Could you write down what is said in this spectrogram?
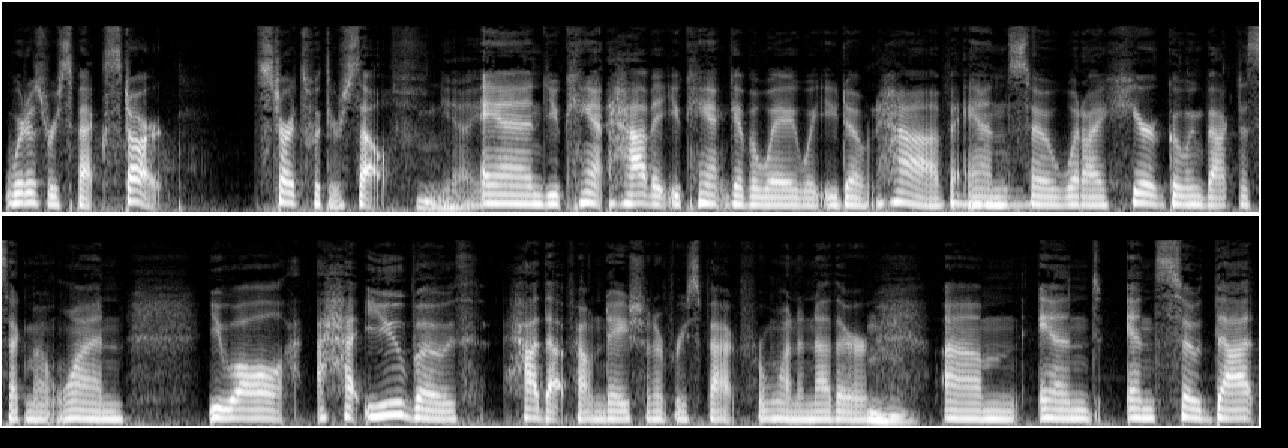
where does respect start? Starts with yourself. Mm-hmm. Yeah, yeah, And you can't have it, you can't give away what you don't have. Mm-hmm. And so, what I hear going back to segment one, you all, ha- you both had that foundation of respect for one another. Mm-hmm. Um, and, and so that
